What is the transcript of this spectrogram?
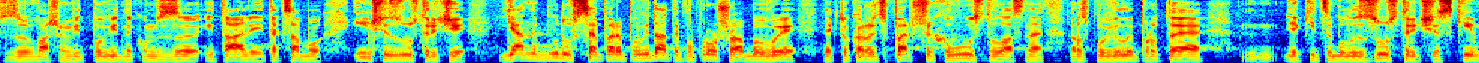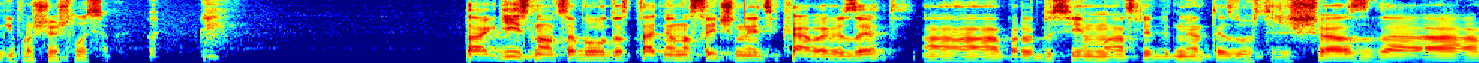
з вашим відповідником з Італії. Так само інші зустрічі. Я не буду все переповідати. Попрошу, аби ви, як то кажуть, з перших вуст власне розповіли про те, які це були зустрічі, з ким і про що йшлося. Так, дійсно, це був достатньо насичений і цікавий візит. Е, Передусім, е, слід відмінити зустріч з е,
